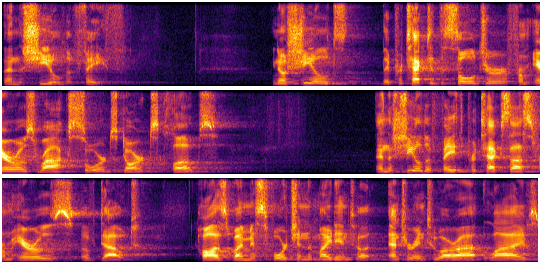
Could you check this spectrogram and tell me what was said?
Then the shield of faith. You know, shields, they protected the soldier from arrows, rocks, swords, darts, clubs. And the shield of faith protects us from arrows of doubt caused by misfortune that might enter into our uh, lives,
